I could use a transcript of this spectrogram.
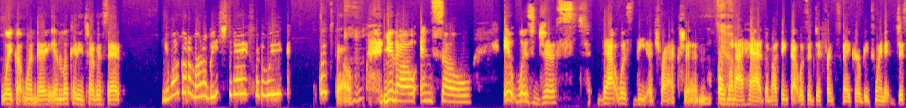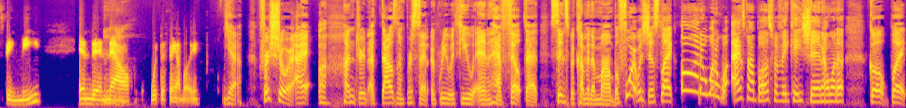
wake up one day and look at each other and say, You want to go to Myrtle Beach today for the week? Let's go. Mm-hmm. You know, and so it was just that was the attraction for Yeah. when I had them. I think that was a difference maker between it just being me and then Mhm. now with the family. Yeah, for sure. I a hundred, a thousand percent agree with you and have felt that since becoming a mom. Before it was just like, oh, I don't want to ask my boss for vacation. I want to go. But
